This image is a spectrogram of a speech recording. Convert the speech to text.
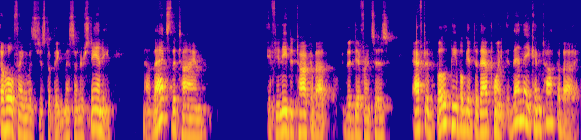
the whole thing was just a big misunderstanding. Now that's the time. If you need to talk about the differences, after both people get to that point, then they can talk about it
